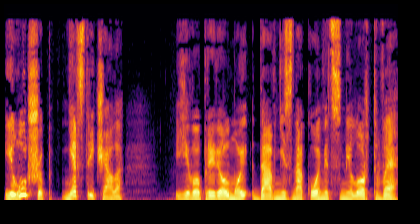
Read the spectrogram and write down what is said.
И лучше б не встречала. Его привел мой давний знакомец милорд В.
